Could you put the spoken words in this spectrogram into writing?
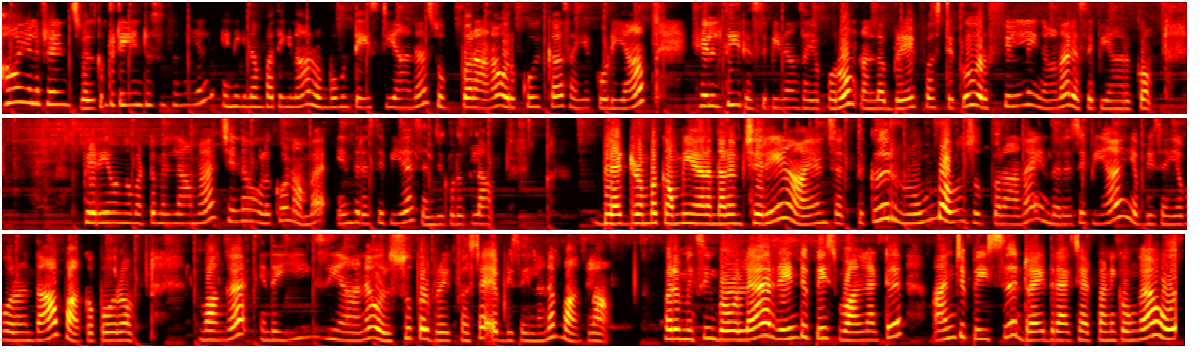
Hi hello friends welcome to tea இன்ட்ரூஸ் சமையல் இன்றைக்கி நம்ம பார்த்தீங்கன்னா ரொம்பவும் டேஸ்டியான சூப்பரான ஒரு குயிக்காக செய்யக்கூடிய ஹெல்த்தி ரெசிபி தான் செய்ய போகிறோம் நல்ல பிரேக்ஃபாஸ்ட்டுக்கு ஒரு ஃபில்லிங்கான ரெசிபியாக இருக்கும். பெரியவங்க மட்டும் இல்லாமல் சின்னவங்களுக்கும் நம்ம இந்த ரெசிபியை செஞ்சு கொடுக்கலாம். பிளட் ரொம்ப கம்மியாக இருந்தாலும் சரி அயன் சத்துக்கு ரொம்பவும் சூப்பரான இந்த ரெசிபியை எப்படி செய்ய போகிறோன்னு தான் பார்க்க போகிறோம் வாங்க. இந்த ஈஸியான ஒரு சூப்பர் பிரேக்ஃபாஸ்ட்டை எப்படி செய்யலான்னு பார்க்கலாம். ஒரு மிக்சிங் பவுலில் ரெண்டு பீஸ் வால்நட்டு அஞ்சு பீஸு ட்ரை திராட்சை ஆட் பண்ணிக்கோங்க. ஒரு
